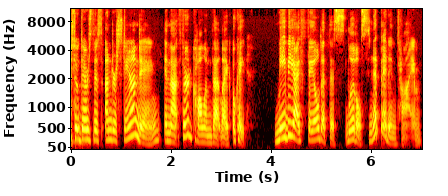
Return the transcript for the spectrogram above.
So there's this understanding in that third column that like, okay, maybe I failed at this little snippet in time,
